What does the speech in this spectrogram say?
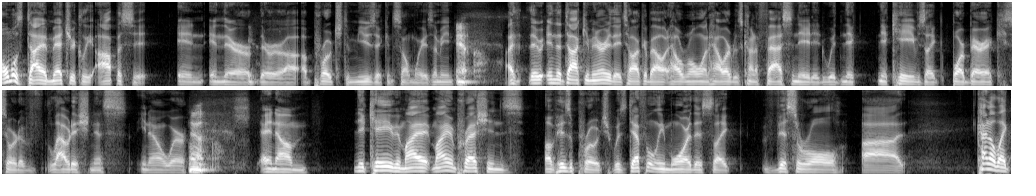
almost diametrically opposite in in their their uh, approach to music in some ways. I mean, yeah. I there in the documentary they talk about how Rowland Howard was kind of fascinated with Nick Nick Cave's like barbaric sort of loudishness, you know, where yeah. and um Nick Cave and my my impressions of his approach was definitely more this like visceral uh kind of like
